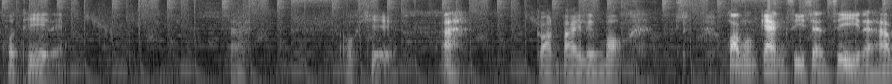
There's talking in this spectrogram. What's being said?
โคตรเท่เลยอะโอเค อะ ก่อนไปลืมบอก ความของแก่ง4 4 0 0นะครับ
